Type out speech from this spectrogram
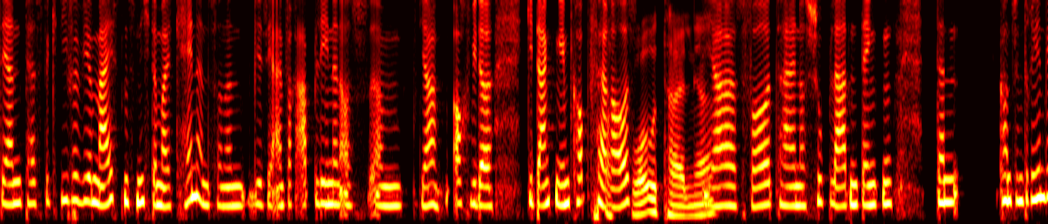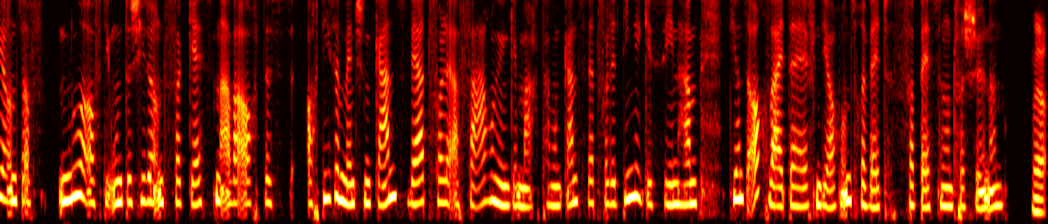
deren Perspektive wir meistens nicht einmal kennen, sondern wir sie einfach ablehnen aus, ähm, ja, auch wieder Gedanken im Kopf heraus. Aus Vorurteilen, ja. Ja, aus Vorurteilen, aus Schubladen denken, dann konzentrieren wir uns auf, nur auf die Unterschiede und vergessen aber auch, dass auch diese Menschen ganz wertvolle Erfahrungen gemacht haben und ganz wertvolle Dinge gesehen haben, die uns auch weiterhelfen, die auch unsere Welt verbessern und verschönern. Ja,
